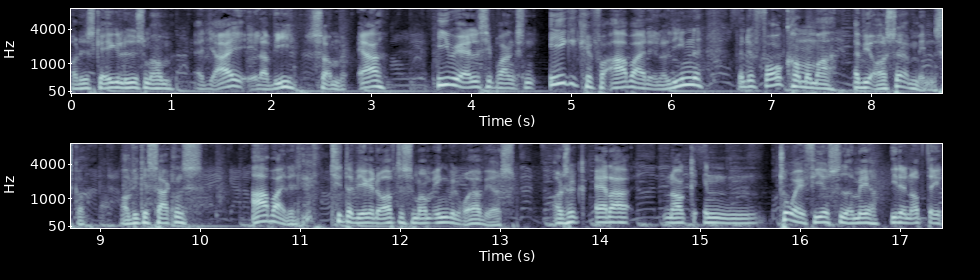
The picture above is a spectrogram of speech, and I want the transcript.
og det skal ikke lyde som om, at jeg eller vi, som er i reality-branchen, ikke kan få arbejde eller lignende, men det forekommer mig, at vi også er mennesker. Og vi kan sagtens arbejde. Tit der virker det ofte, som om ingen vil røre ved os. Og så er der nok en to af fire sider mere i den update.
